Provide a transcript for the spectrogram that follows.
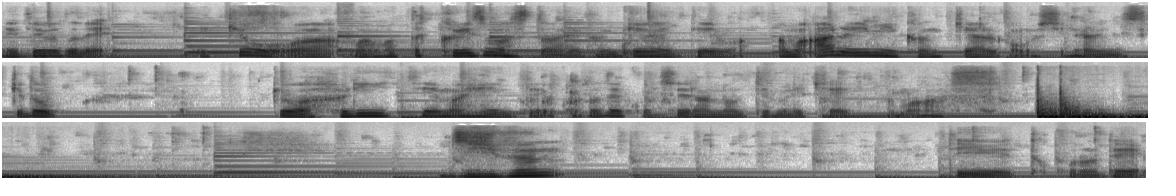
え ということで、え今日は、まあ、全くクリスマスとは、ね、関係ないテーマ、あまあ、ある意味関係あるかもしれないんですけど、今日はフリーテーマ編ということで、こちらのテーマでいきたいと思います。自分っていうところで、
